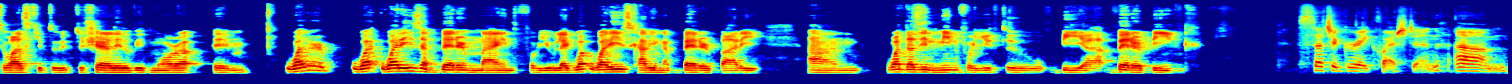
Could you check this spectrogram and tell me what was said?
to ask you to, to share a little bit more. Um, what are what what is a better mind for you? Like what what is having a better body, and what does it mean for you to be a better being? Such a great question. Um,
